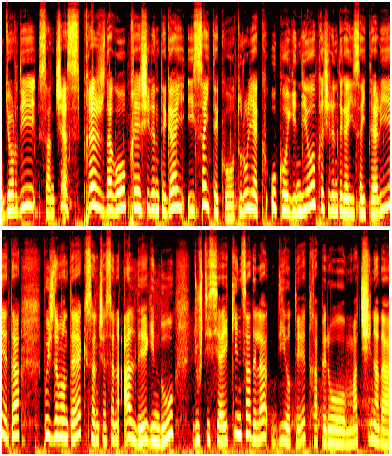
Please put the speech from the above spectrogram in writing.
Jordi Sánchez pres dago presidente gai izaiteko. Turuliek uko egin dio presidente gai izaiteari eta Puigdemontek Sánchezen alde egin du justizia ekintza dela diote trapero matxina da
